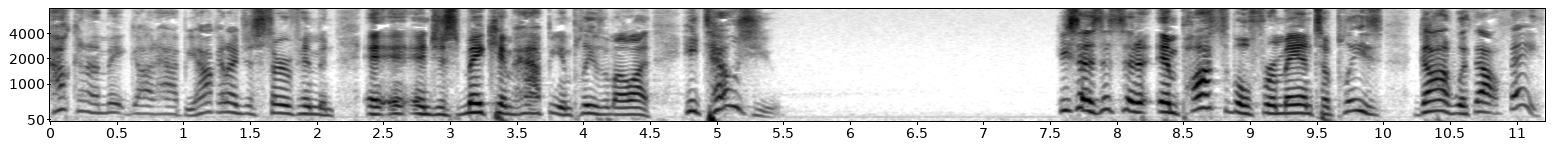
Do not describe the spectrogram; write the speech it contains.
How can I make God happy? How can I just serve him and, and, and just make him happy and pleased with my life? He tells you. He says it's an, impossible for man to please God without faith.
